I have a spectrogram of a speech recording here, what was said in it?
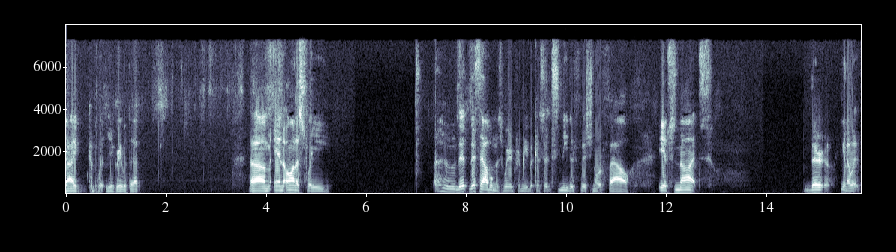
I completely agree with that. Um, and honestly, this album is weird for me because it's neither fish nor fowl. It's not. They're you know it,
